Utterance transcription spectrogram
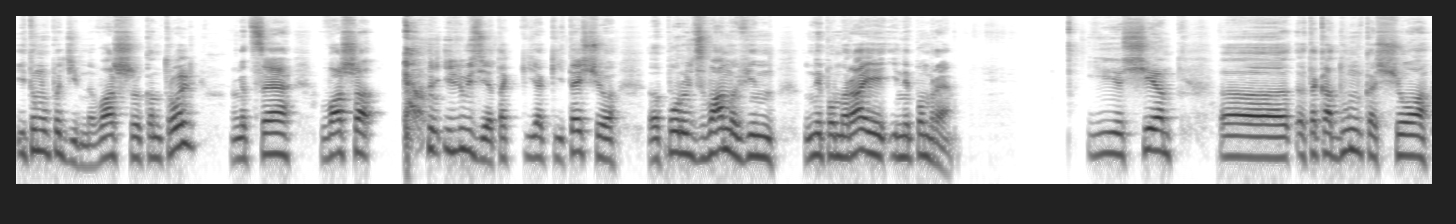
і тому подібне. Ваш контроль це ваша ілюзія, так як і те, що е, поруч з вами він не помирає і не помре. І ще е, така думка, що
